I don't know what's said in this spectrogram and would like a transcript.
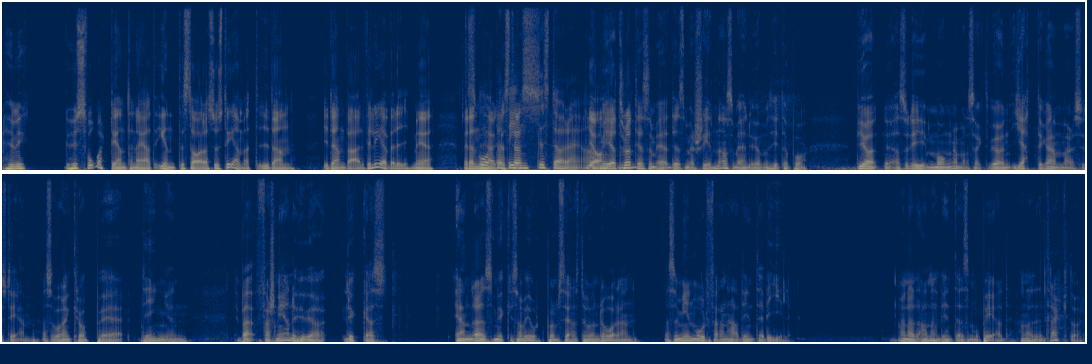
hur mycket hur svårt det egentligen är att inte störa systemet i den, i den värld vi lever i med, med den höga stress. Svårt att inte störa, ja. ja. Men jag tror att det som är, det som är skillnaden som är nu om man tittar på vi har, alltså det är många man har sagt, vi har en jättegammal system. Alltså vår kropp är, det är ingen, det är bara fascinerande hur vi har lyckats ändra den så mycket som vi gjort på de senaste hundra åren. Alltså min morfar han hade inte bil. Han hade, han hade inte ens en moped. Han hade en traktor.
